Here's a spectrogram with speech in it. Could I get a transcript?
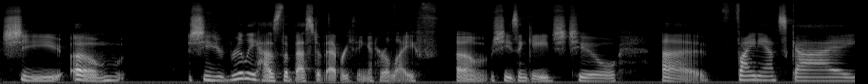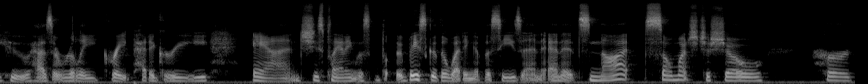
she um she really has the best of everything in her life. Um, she's engaged to a finance guy who has a really great pedigree, and she's planning this basically the wedding of the season. And it's not so much to show her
